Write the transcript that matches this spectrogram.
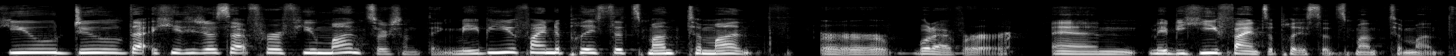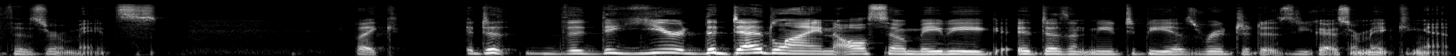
you do that he does that for a few months or something. Maybe you find a place that's month to month or whatever. And maybe he finds a place that's month to month with his roommates. Like it the the year the deadline also maybe it doesn't need to be as rigid as you guys are making it.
